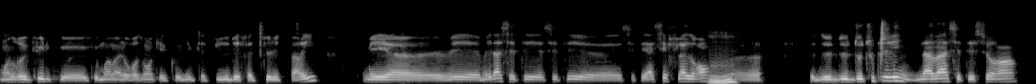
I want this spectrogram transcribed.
moins de recul que, que moi, malheureusement, qui ai connu peut-être plus de défaites que lui de Paris. Mais, euh, mais, mais là, c'était, c'était, euh, c'était assez flagrant Mhm. euh, de, de, de toutes les lignes. Navas était serein,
